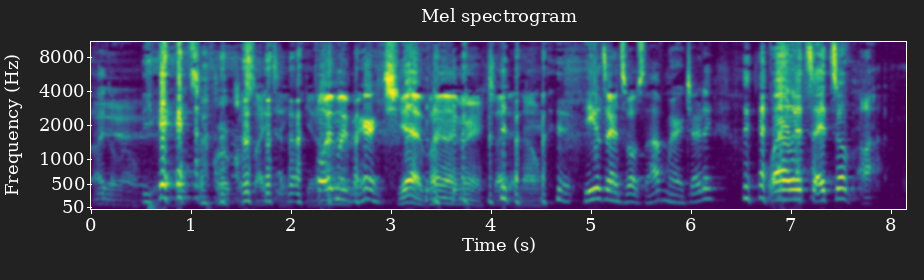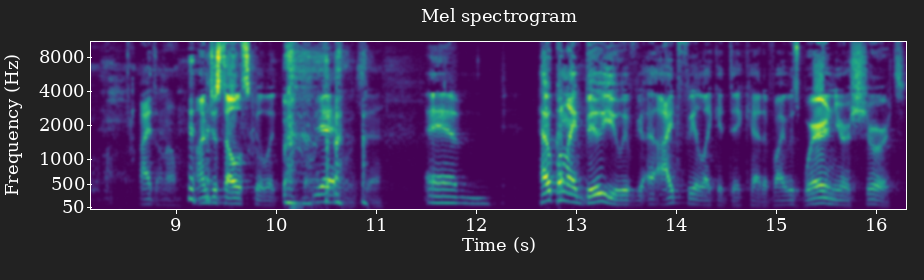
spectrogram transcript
I don't Yeah. know. It's a purpose, I think. You know? Buy my merch. Yeah, buy my merch. I don't know. Heels aren't supposed to have merch, are they? well, it's it's a. I, I don't know. I'm just old school like that. though. Yeah. Yeah. um, How can I boo you if I'd feel like a dickhead if I was wearing your shirt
